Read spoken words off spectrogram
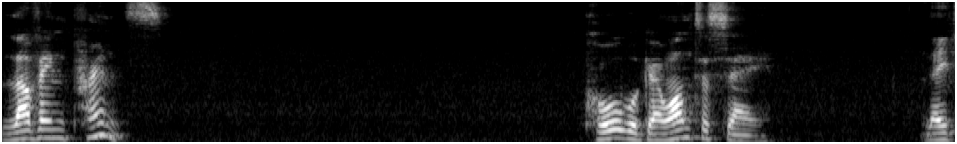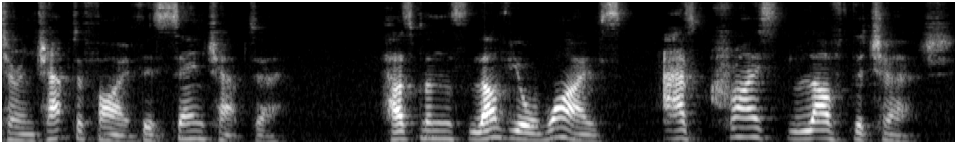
loving prince. Paul will go on to say later in chapter 5, this same chapter, Husbands, love your wives as Christ loved the church.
